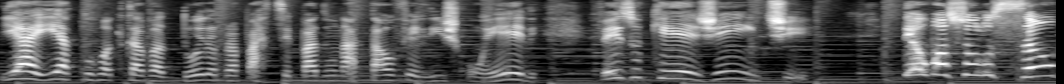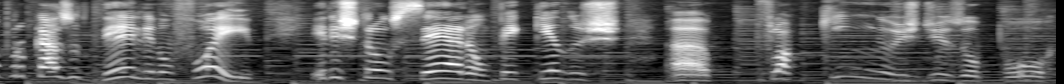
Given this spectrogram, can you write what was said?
E aí a turma que estava doida para participar um Natal feliz com ele, fez o que, gente? Deu uma solução para o caso dele, não foi? Eles trouxeram pequenos uh, floquinhos de isopor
